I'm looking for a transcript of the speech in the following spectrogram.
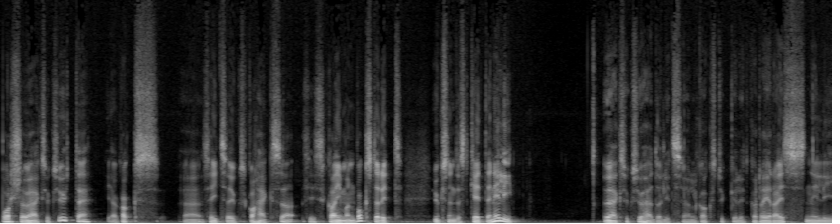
Porsche üheksa üks ühte ja kaks äh, seitse üks kaheksa siis Cayman Boxsterit, üks nendest GT4, üheksa üks ühed olid seal, kaks tükki olid Carrera S, neli,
